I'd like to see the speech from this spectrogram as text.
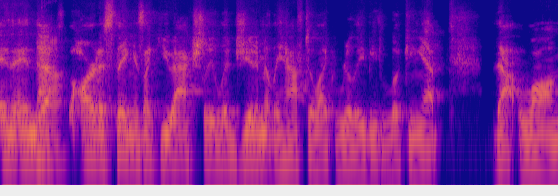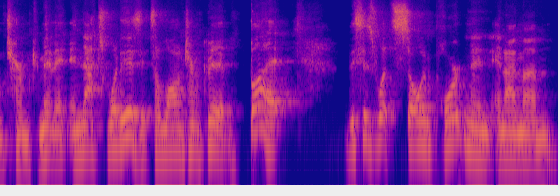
And, and that's yeah. the hardest thing is like you actually legitimately have to like really be looking at that long-term commitment. And that's what it is. It's a long-term commitment. But this is what's so important. And, and I'm um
